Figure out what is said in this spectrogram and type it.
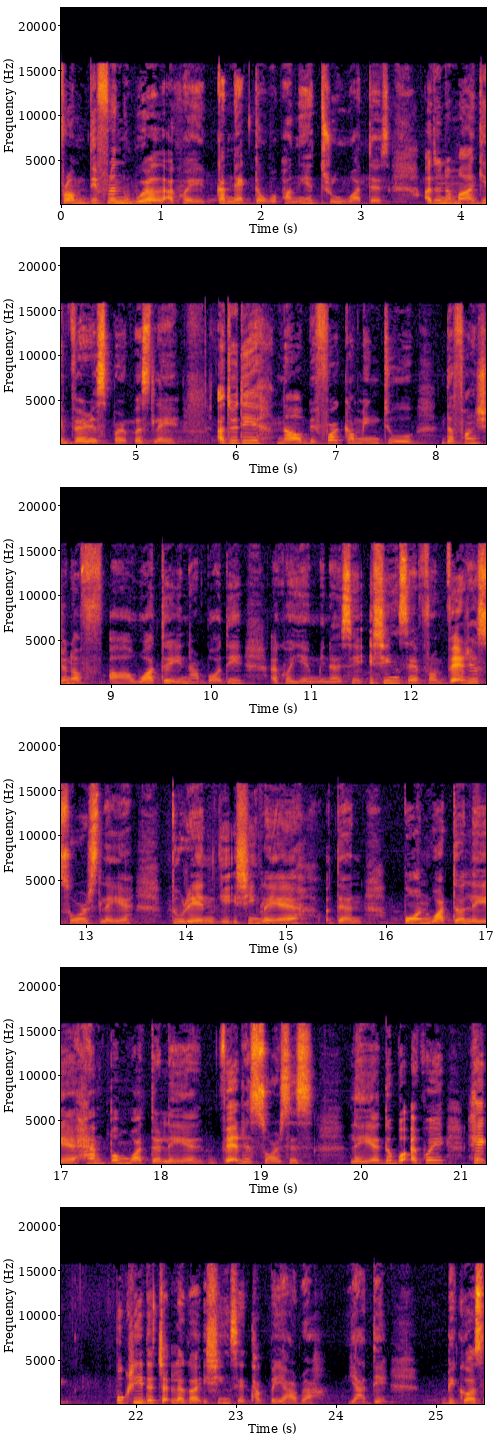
from different world akhoi connect to phangi through waters aduna ma gi various purpose lay adudi now before coming to the function of uh, water in our body akhoi yang minasi ising se from various source lay to rain gi ising lay then pond water lay hand pump water lay various sources lay dubu akhoi hek pukri da chatlaga ising se thakpa yabra yade because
